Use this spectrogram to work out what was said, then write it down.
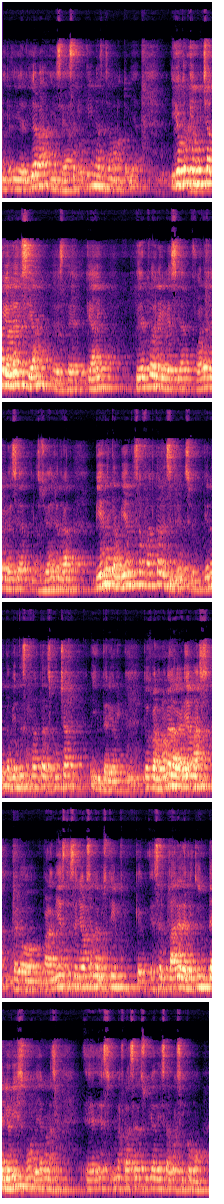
y, el día va y se hacen rutinas, se hace monotonía. Y yo creo que mucha violencia este, que hay dentro de la iglesia, fuera de la iglesia, en la sociedad en general, viene también de esa falta de silencio, viene también de esa falta de escucha interior. Entonces, bueno, no me alargaría más, pero para mí este señor San Agustín, que es el padre del interiorismo, le llaman así, eh, es una frase suya, dice algo así como,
